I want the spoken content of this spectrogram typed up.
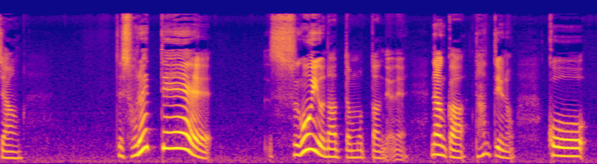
じゃん。で、それって、すごいよなって思ったんだよね。なんか、なんていうの？こう、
